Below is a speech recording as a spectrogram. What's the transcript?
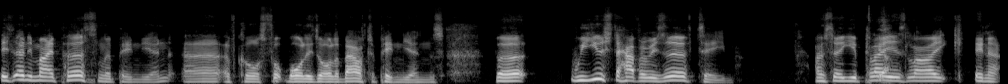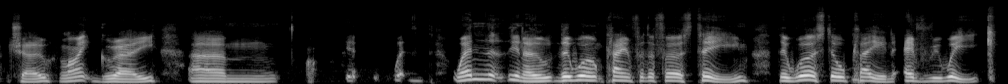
it's only my personal opinion. Uh, of course, football is all about opinions, but we used to have a reserve team. And so you players yeah. like Iheanacho, like Gray, um, when you know they weren't playing for the first team, they were still mm. playing every week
